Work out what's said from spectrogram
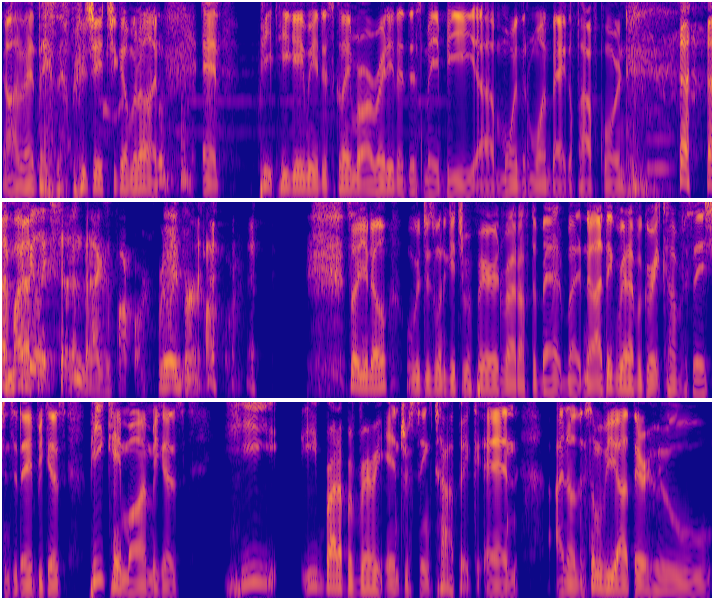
Oh, man, thanks. I appreciate you coming on. And Pete, he gave me a disclaimer already that this may be uh, more than one bag of popcorn. it might be like seven bags of popcorn, really burnt popcorn. so you know we just want to get you prepared right off the bat but no i think we're gonna have a great conversation today because pete came on because he he brought up a very interesting topic and i know that some of you out there who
